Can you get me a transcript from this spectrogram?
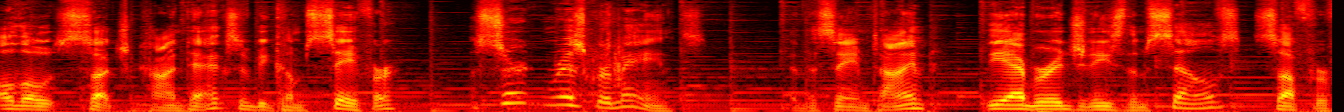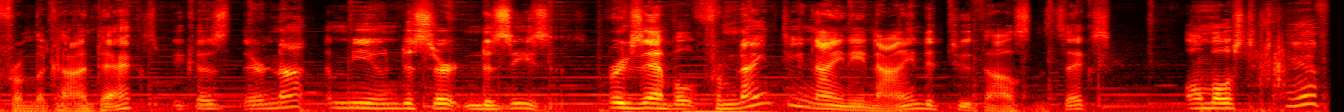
Although such contacts have become safer, a certain risk remains. At the same time, the Aborigines themselves suffer from the contacts because they're not immune to certain diseases. For example, from 1999 to 2006, almost half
